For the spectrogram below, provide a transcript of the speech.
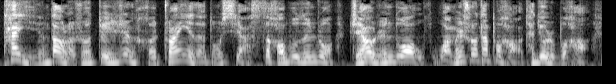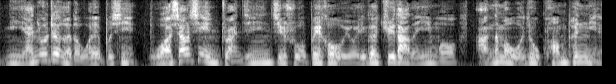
他已经到了说对任何专业的东西啊丝毫不尊重，只要人多，我们说他不好，他就是不好。你研究这个的，我也不信。我相信转基因技术背后有一个巨大的阴谋啊，那么我就狂喷你。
